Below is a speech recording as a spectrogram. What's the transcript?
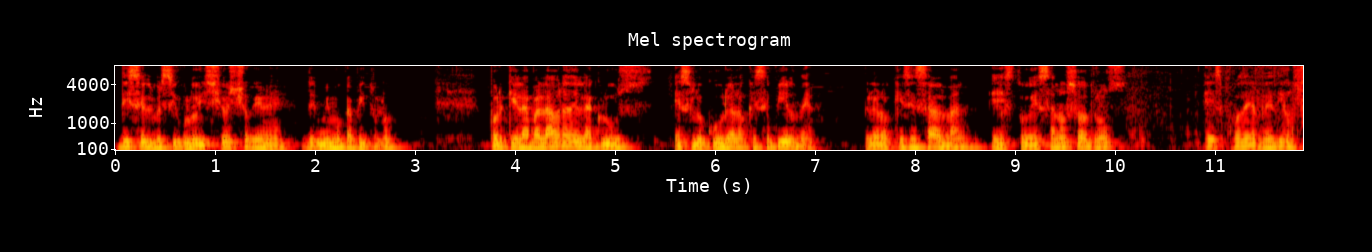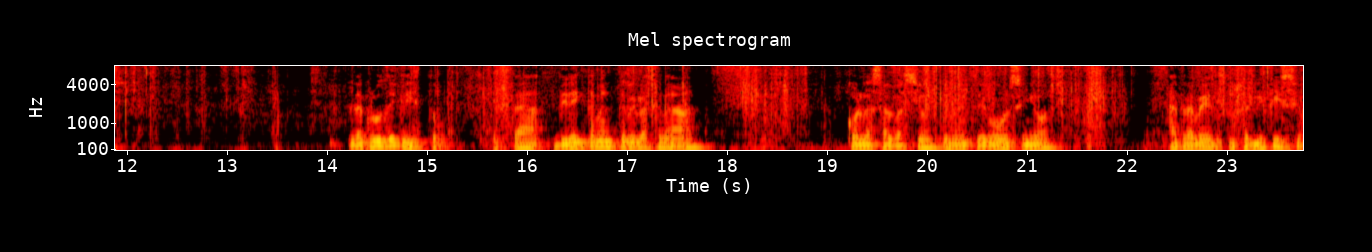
Dice el versículo 18 que, del mismo capítulo, porque la palabra de la cruz es locura a los que se pierden, pero a los que se salvan, esto es a nosotros, es poder de Dios. La cruz de Cristo está directamente relacionada con la salvación que nos entregó el Señor a través de su sacrificio,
